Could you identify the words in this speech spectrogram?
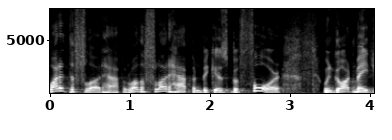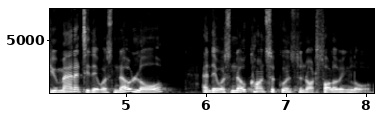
Why did the flood happen? Well, the flood happened because before, when God made humanity, there was no law and there was no consequence to not following law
